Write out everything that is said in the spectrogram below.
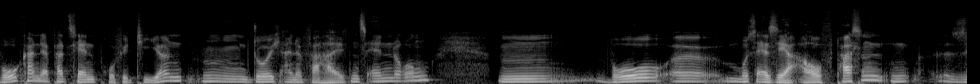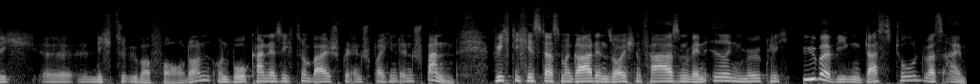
wo kann der Patient profitieren mh, durch eine Verhaltensänderung. Mh, Wo äh, muss er sehr aufpassen, mh, sich äh, nicht zu überfordern und wo kann er sich zum Beispiel entsprechend entspannen. Wichtig ist, dass man gerade in solchen Phasen, wenn irgend möglich, überwiegend das tut, was einem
